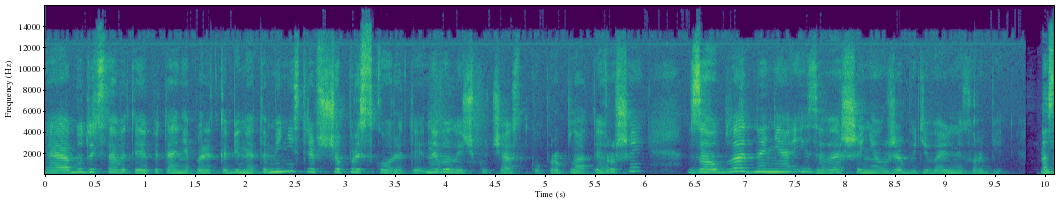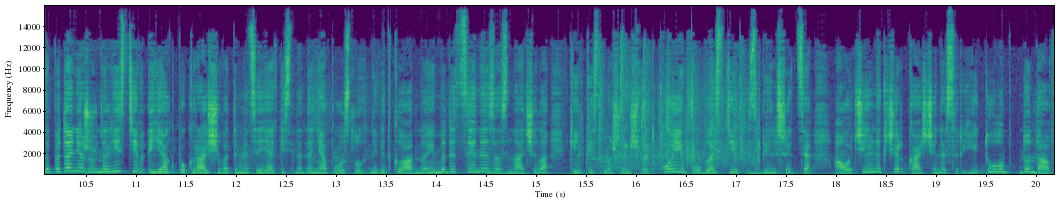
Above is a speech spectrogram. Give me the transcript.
е, будуть ставити питання перед кабінетом міністрів, щоб прискорити невеличку частку проплати грошей за обладнання і завершення вже будівельних робіт. На запитання журналістів, як покращуватиметься якість надання послуг невідкладної медицини, зазначила, кількість машин швидкої в області збільшиться. А очільник Черкащини Сергій Тулуб додав.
